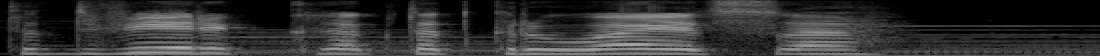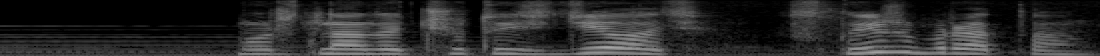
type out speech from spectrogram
Эта дверь как-то открывается. Может, надо что-то сделать? Слышь, братан?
